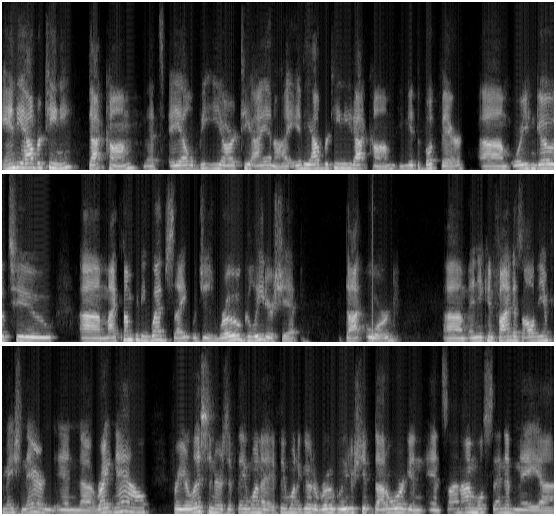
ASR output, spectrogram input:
andyalbertini.com. That's A L B E R T I N I, andyalbertini.com. You can get the book there. Um, or you can go to um, my company website, which is rogueleadership.org. Um, and you can find us all the information there. And, and uh, right now, for your listeners, if they want to, if they want to go to rogueleadership.org and, and sign on, we'll send them a, uh,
